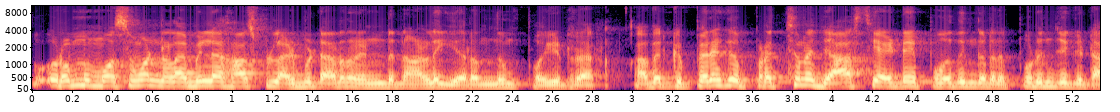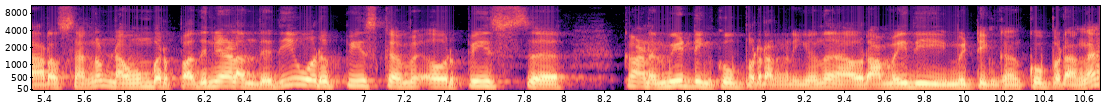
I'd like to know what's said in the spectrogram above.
ரொம்ப மோசமான நிலைமையில் ஹாஸ்பிட்டல் அட்மிட் ஆகிற ரெண்டு நாளில் இறந்தும் போயிடுறார். அதற்கு பிறகு பிரச்சனை ஜாஸ்தியாகிட்டே போதுங்கிறத போகுதுங்கிறத புரிஞ்சுக்கிட்ட அரசாங்கம் நவம்பர் பதினேழாம் தேதி ஒரு பீஸ் கமி ஒரு பீஸ்க்கான மீட்டிங் கூப்பிட்றாங்க. நீங்கள் வந்து ஒரு அமைதி மீட்டிங் கூப்பிட்றாங்க.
